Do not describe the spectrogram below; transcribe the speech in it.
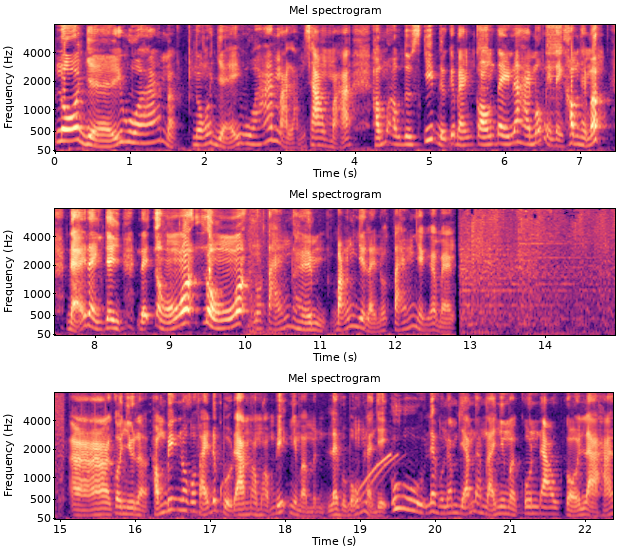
Nó dễ quá mà nó dễ quá mà làm sao mà không auto skip được các bạn. Còn tiền đó 21 000 tiền không thèm mất. để đàn chi? Để đỏ đỏ. Nó tán thêm. Bắn với lại nó tán nha các bạn à coi như là không biết nó có phải double dam không không biết nhưng mà mình level 4 là gì. Uh, level 5 giảm đam lại nhưng mà cool đau gọi là hả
